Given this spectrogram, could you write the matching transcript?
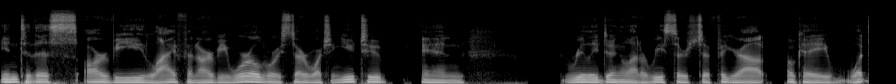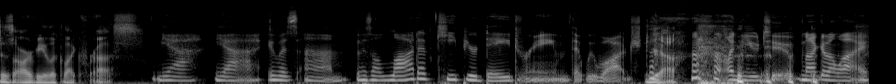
into this RV life and RV world where we started watching YouTube and really doing a lot of research to figure out okay what does rv look like for us? Yeah yeah. It was um it was a lot of keep your daydream that we watched yeah. on youtube not gonna lie.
